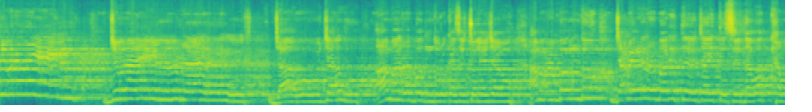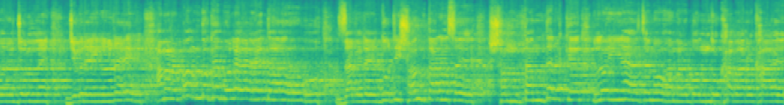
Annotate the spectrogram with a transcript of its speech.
জিবরাইল জিবরাইল রে যাও যাও আমার বন্ধুর কাছে চলে যাও। আমার বন্ধু জাবেরের বাড়িতে যাইতেছে দাওয়াত খাওয়ার জন্য। জিবরাইল রে আমার বন্ধুকে বলে দাও জাবেরের দুটি সন্তান আছে সন্তানদেরকে লইয়া যেন আমার বন্ধু খাবার খায়।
